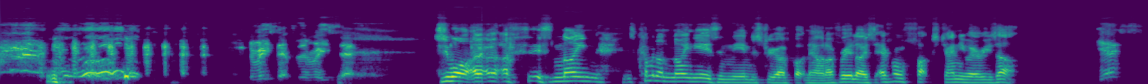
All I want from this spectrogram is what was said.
the reset for the reset. Do you know what? I, I- it's nine. It's coming on nine years in the industry I've got now, and I've realised everyone fucks January's up. Yes.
